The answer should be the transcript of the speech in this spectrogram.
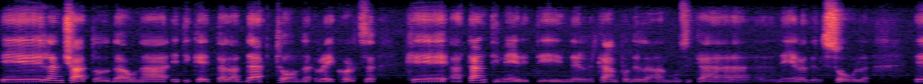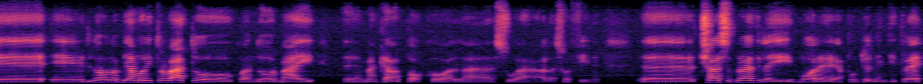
e lanciato da una etichetta, la Daptone Records, che ha tanti meriti nel campo della musica nera, del soul. E, e lo, lo, abbiamo ritrovato quando ormai eh, mancava poco alla sua, alla sua fine. Eh, Charles Bradley muore appunto il 23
